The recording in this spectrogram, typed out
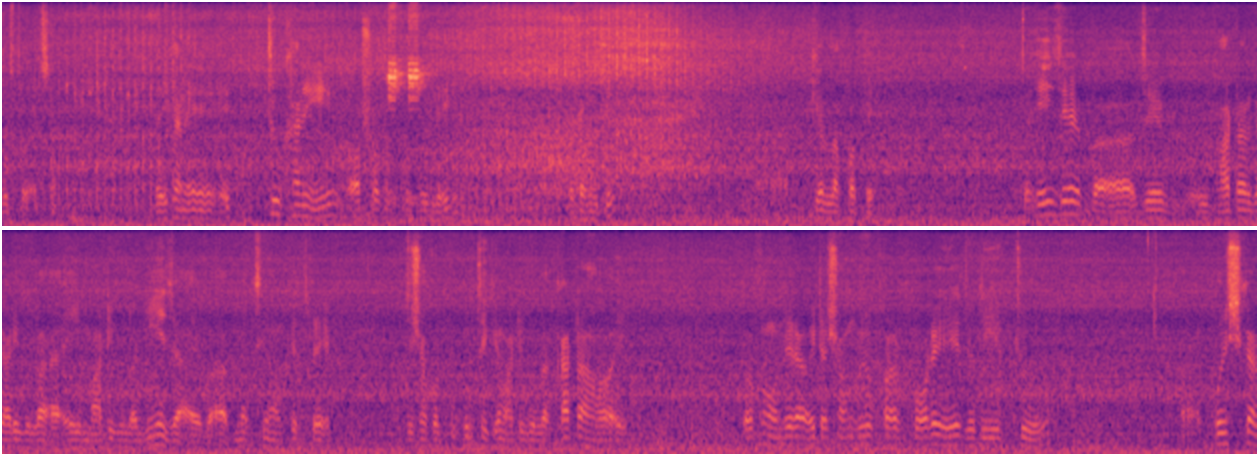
বুঝতে পারছেন। এইখানে একটুখানি অসতর্ক হইলেই মোটামুটি কেল্লা ফতে। তো এই যে যে ভাটার গাড়িগুলা, এই মাটিগুলা নিয়ে যায় বা ম্যাক্সিমাম ক্ষেত্রে যে সকল পুকুর থেকে মাটিগুলা কাটা হয়, তখন এরা ওইটা সংগ্রহ করার পরে যদি একটু পরিষ্কার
